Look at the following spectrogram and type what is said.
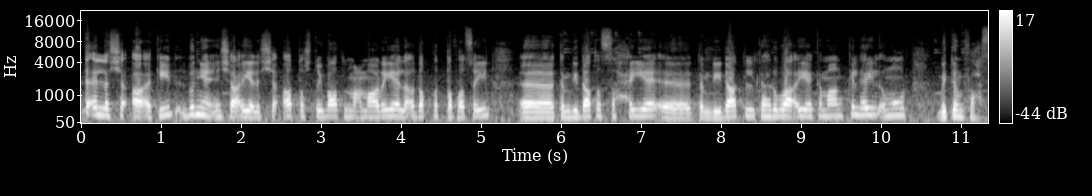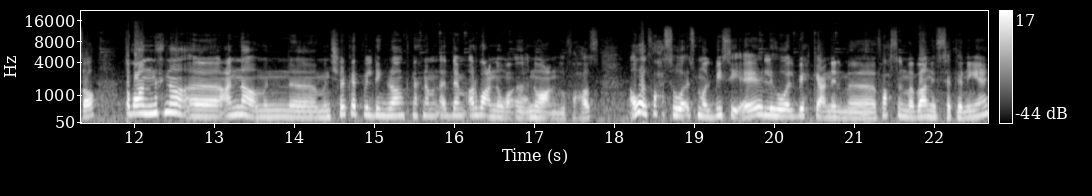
ننتقل للشقة أكيد البنية الإنشائية للشقة التشطيبات المعمارية لأدق التفاصيل آه، تمديدات الصحية آه، تمديدات الكهربائية كمان كل هي الأمور بيتم فحصها. طبعا نحن آه، عندنا من من شركة بيلدينج رانك نحن بنقدم أربع أنواع من الفحص. أول فحص هو اسمه ال PCA اللي هو اللي بيحكي عن فحص المباني السكنية.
